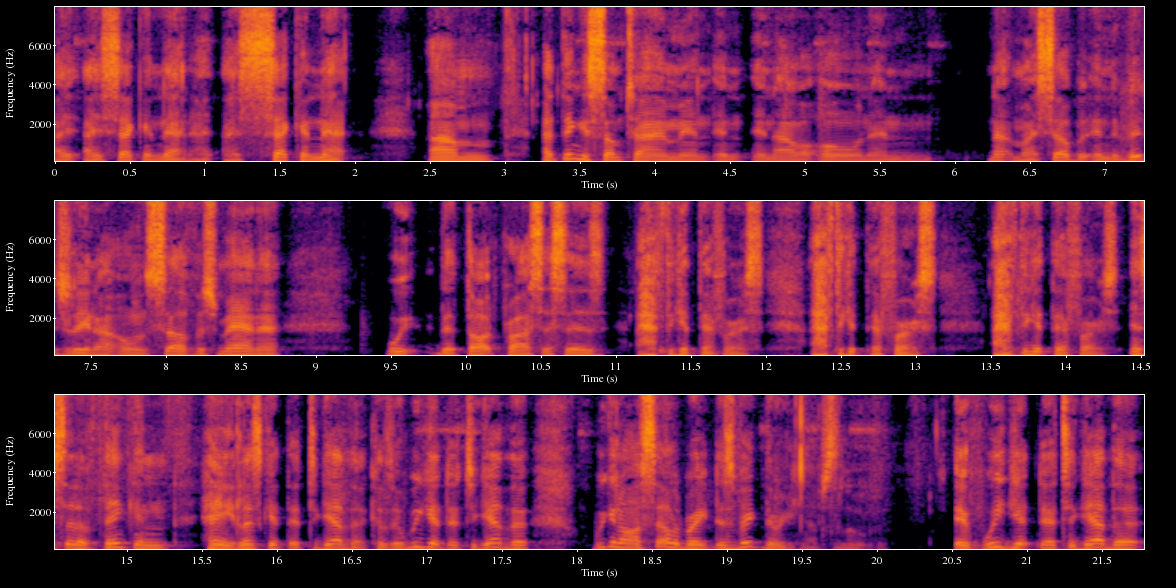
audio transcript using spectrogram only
I, I- second that. I, I second that. Um, I think it's sometime in, in, in our own and not myself, but individually in our own selfish manner, we the thought process is I have to get there first. I have to get there first. I have to get there first. Instead of thinking, hey, let's get there together. Because if we get there together, we can all celebrate this victory. Absolutely. If we get there together,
